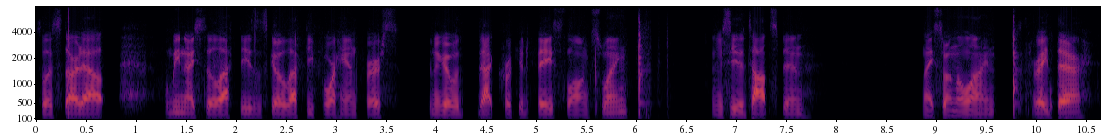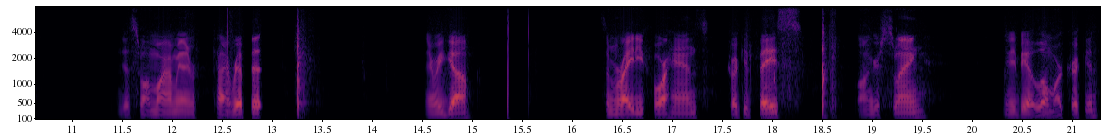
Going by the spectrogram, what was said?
So let's start out. We'll be nice to the lefties. Let's go lefty forehand first. Gonna go with that crooked face, long swing. And you see the top spin. Nice on the line right there. Just one more, I'm gonna kind of rip it. There we go. Some righty forehands, crooked face, longer swing. Need to be a little more crooked.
